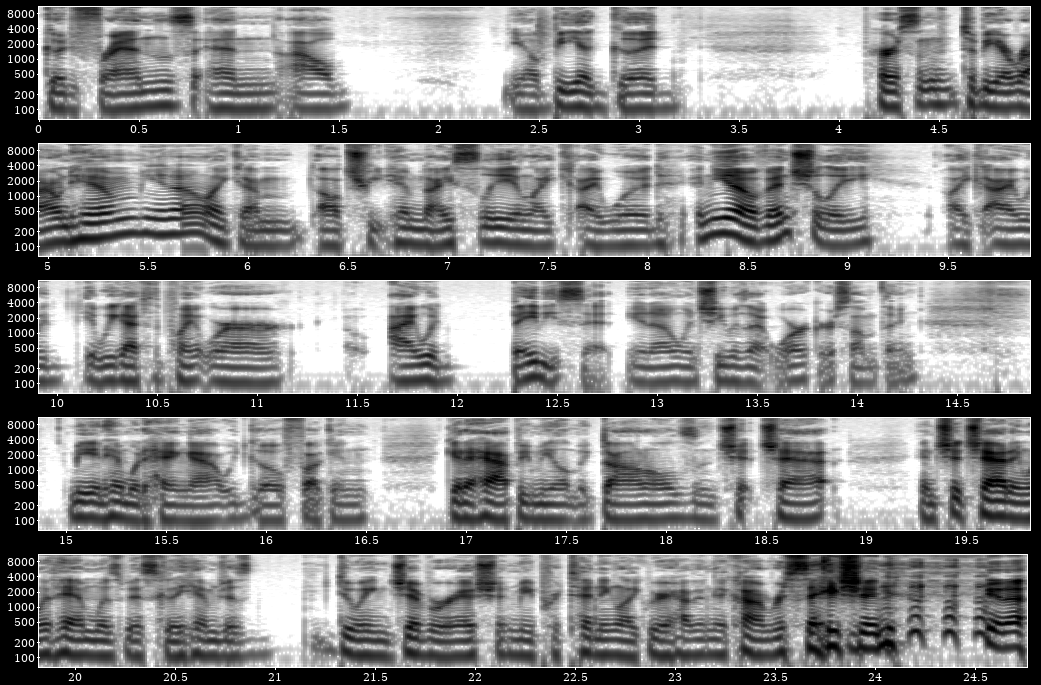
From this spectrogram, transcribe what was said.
good friends and I'll you know be a good person to be around him, you know, like I'm I'll treat him nicely and like I would. And you know, eventually like I would we got to the point where I would babysit, you know, when she was at work or something. Me and him would hang out, we'd go fucking get a happy meal at McDonald's and chit chat. And chit chatting with him was basically him just doing gibberish and me pretending like we were having a conversation. you know,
